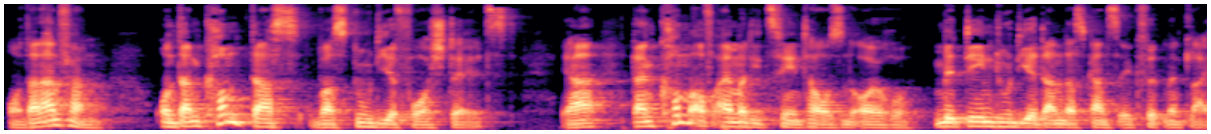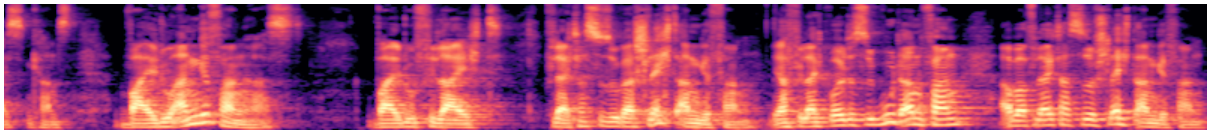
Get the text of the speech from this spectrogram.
und dann anfangen. Und dann kommt das, was du dir vorstellst. Ja, dann kommen auf einmal die 10.000 Euro, mit denen du dir dann das ganze Equipment leisten kannst, weil du angefangen hast, weil du vielleicht, vielleicht hast du sogar schlecht angefangen. Ja, vielleicht wolltest du gut anfangen, aber vielleicht hast du schlecht angefangen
